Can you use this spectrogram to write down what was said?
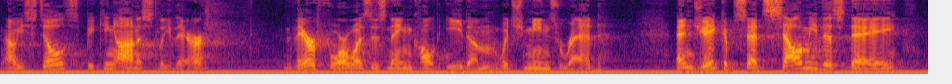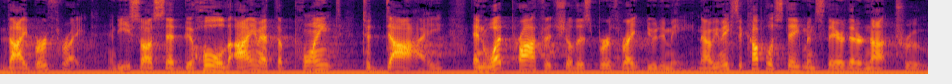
Now, he's still speaking honestly there. Therefore was his name called Edom, which means red. And Jacob said, Sell me this day thy birthright. And Esau said, Behold, I am at the point to die, and what profit shall this birthright do to me? Now, he makes a couple of statements there that are not true.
